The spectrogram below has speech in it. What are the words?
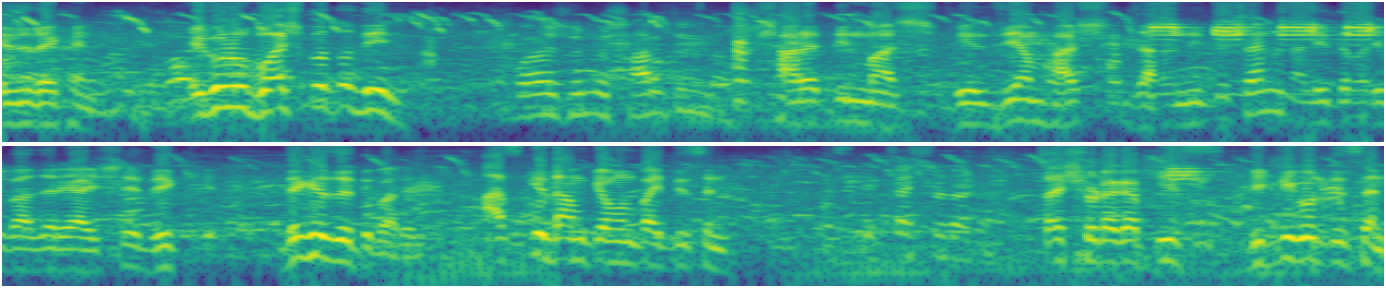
এই যে দেখেন এগুলো বয়স কত দিন? বয়স হলো সাড়ে তিন মাস। সাড়ে তিন মাস বেলজিয়াম হাঁস যারা নিতে চান নালিতাবাড়ি বাজারে এসে দেখে দেখে যেতে পারেন। আজকে দাম কেমন পাইতেছেন? চারশো টাকা। পিস বিক্রি করতেছেন?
